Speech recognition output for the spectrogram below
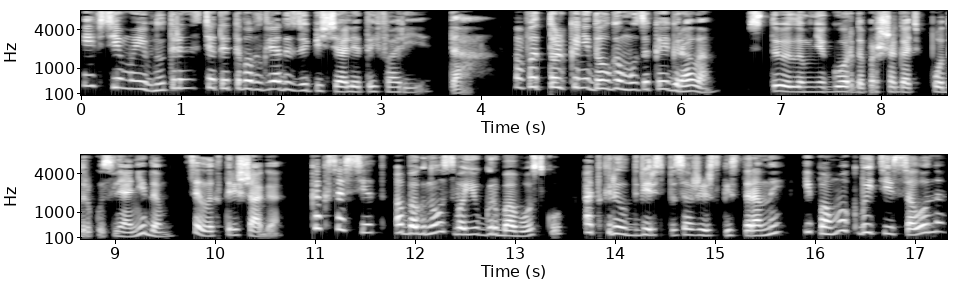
и все мои внутренности от этого взгляда запищали от эйфории. Да, вот только недолго музыка играла. Стоило мне гордо прошагать под руку с Леонидом целых три шага, как сосед обогнул свою грубовозку, открыл дверь с пассажирской стороны и помог выйти из салона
